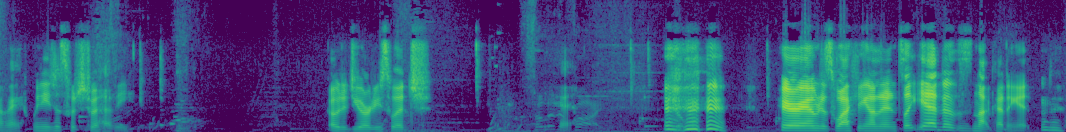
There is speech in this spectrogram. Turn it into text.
Okay, we need to switch to a heavy. Oh, did you already switch? Solidified. Here I am just whacking on it and it's like, yeah, no, this is not cutting it.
